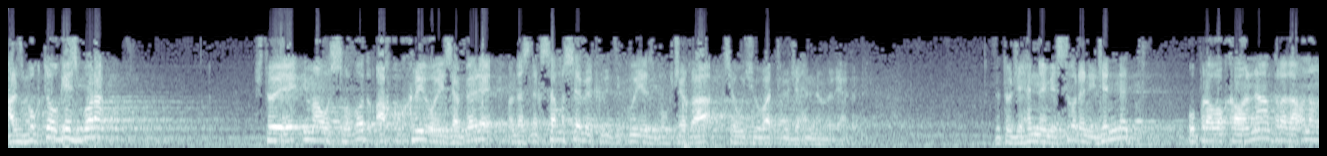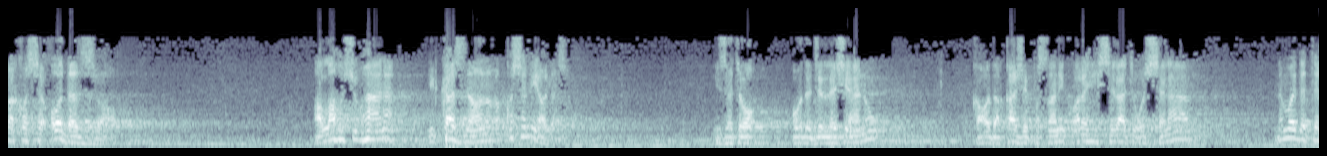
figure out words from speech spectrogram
ali zbog tog izbora što je imao slobodu ako krivo izabere onda se nek samo sebe kritikuje zbog čega će ući u vatru džahennem ili adam zato džahennem je stvoreni džennet upravo kao nagrada onome ko se odazvao. Allahu subhana i kazna onome ko se nije odazvao. I zato ovdje dželle kao da kaže poslaniku alaihi salatu wassalam nemoj da te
